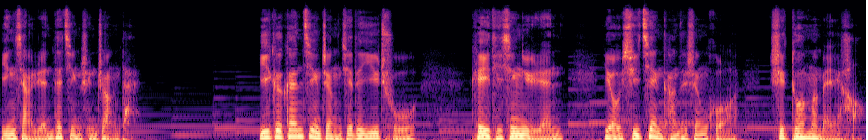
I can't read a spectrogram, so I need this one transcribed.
影响人的精神状态。一个干净整洁的衣橱，可以提醒女人，有序健康的生活是多么美好。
